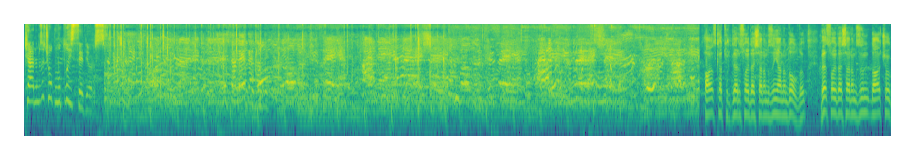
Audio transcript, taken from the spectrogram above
kendimizi çok mutlu hissediyoruz. Ağızka Türkleri soydaşlarımızın yanında olduk ve soydaşlarımızın daha çok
